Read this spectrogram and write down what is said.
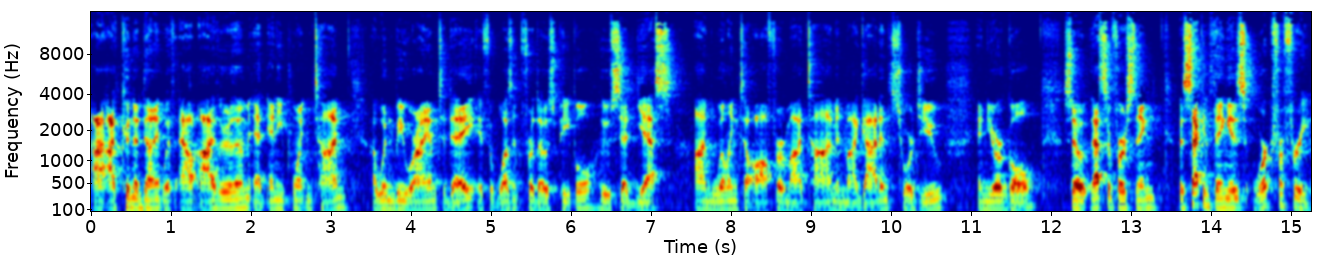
I, I, couldn't have done it without either of them at any point in time. I wouldn't be where I am today if it wasn't for those people who said, Yes, I'm willing to offer my time and my guidance towards you and your goal. So that's the first thing. The second thing is work for free.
